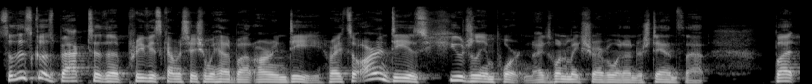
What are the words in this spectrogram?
So this goes back to the previous conversation we had about R&D, right? So R&D is hugely important. I just want to make sure everyone understands that. But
